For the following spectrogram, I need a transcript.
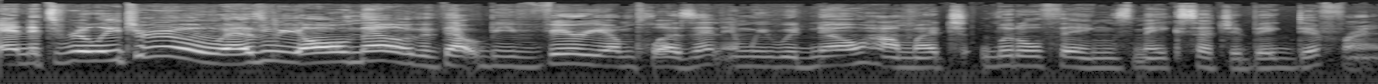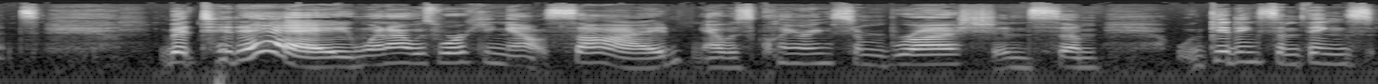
And it's really true, as we all know, that that would be very unpleasant, and we would know how much little things make such a big difference. But today, when I was working outside, I was clearing some brush and some getting some things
